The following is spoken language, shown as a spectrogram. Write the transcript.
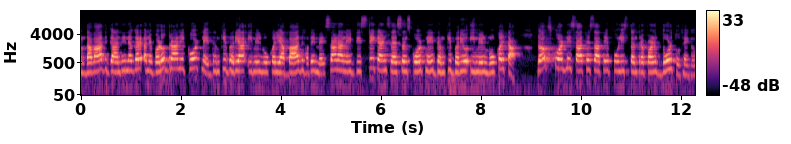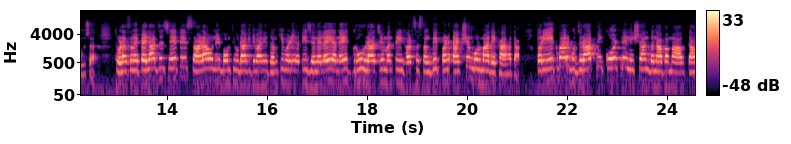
અમદાવાદ, ગાંધીનગર અને વડોદરાની કોર્ટને ધમકી ભર્યા ઈમેલ મોકલ્યા બાદ હવે મહેસાણાની ડિસ્ટ્રિક્ટ એન્ડ સેશન્સ કોર્ટને ધમકી ભર્યો ઈમેલ મોકલતા ડોગ સ્ક્વોડની સાથે સાથે પોલીસ તંત્ર પણ દોડતું થઈ ગયું છે. થોડા સમય પહેલા જે છે તે શાળાઓને બોમ્બથી ઉડાવી દેવાની ધમકી મળી હતી, જેને લઈ અને ગૃહ રાજ્ય મંત્રી હર્ષ સંઘવી પણ એક્શન મોડમાં દેખાયા હતા. ફરી એકવાર ગુજરાતની કોર્ટને નિશાન બનાવવામાં આવતા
